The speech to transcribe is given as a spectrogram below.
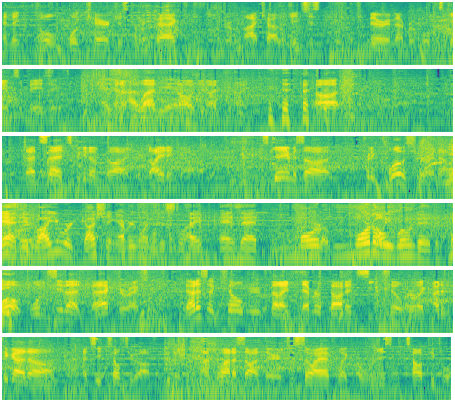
And then old, old characters coming back from my childhood. It's just very memorable. This game's amazing. As and I I'm glad. yeah. Oh, Unite, Unite. uh, that said, speaking of uh, uniting, uh, this game is uh, pretty close right now. Yeah, dude, while you were gushing, everyone just like is at mort mortally Oh. wounded. Whoa, well, see that back here, actually. That is a kill move that I never thought I'd see kill, or like, I didn't think I'd, uh, I'd see kill too often. But I'm glad I saw it there, just so I have, like, a reason to tell people,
